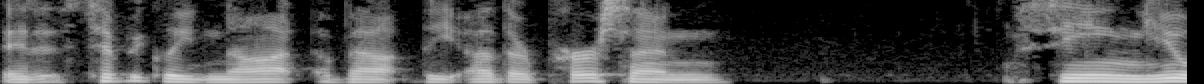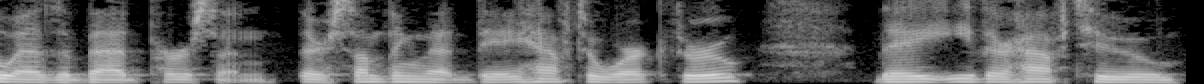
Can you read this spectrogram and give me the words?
it is typically not about the other person seeing you as a bad person. There's something that they have to work through. They either have to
